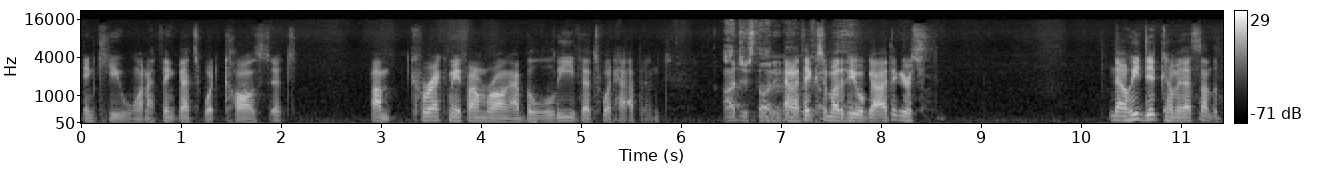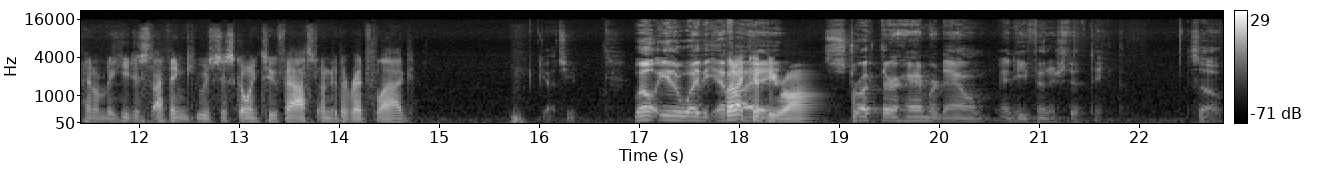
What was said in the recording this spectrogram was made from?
in Q one. I think that's what caused it. Um, correct me if I'm wrong. I believe that's what happened, I just thought. he and I think some other people got. I think there's. No, he did come in. That's not the penalty. He just, I think he was just going too fast under the red flag. Got you. Well, either way, the FIA But I could be wrong. struck their hammer down, and he finished fifteenth. So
